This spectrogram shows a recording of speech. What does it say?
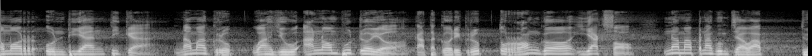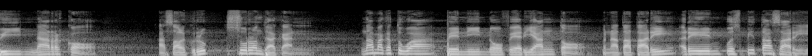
nomor undian 3, nama grup Wahyu Anom Budoyo, kategori grup Turonggo Yakso, nama penanggung jawab Dwi Narko, asal grup Surondakan. Nama ketua Beni Noverianto, penata tari Ririn Puspitasari,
